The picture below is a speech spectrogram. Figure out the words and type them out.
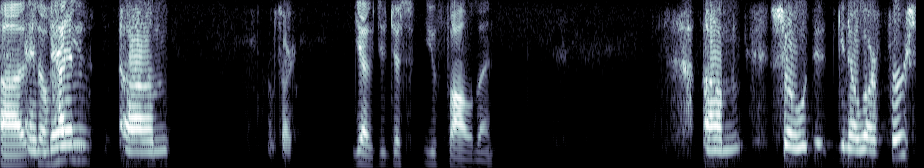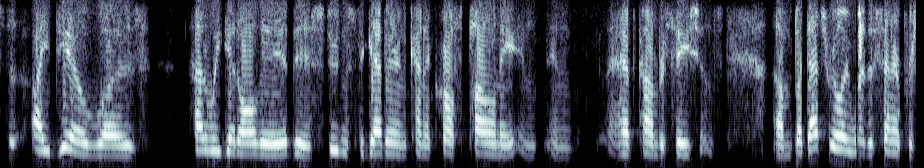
Uh, and so then, you, um, I'm sorry. Yeah, you just you follow then. Um, so you know, our first idea was how do we get all the the students together and kind of cross pollinate and, and have conversations. Um, but that's really where the Center for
